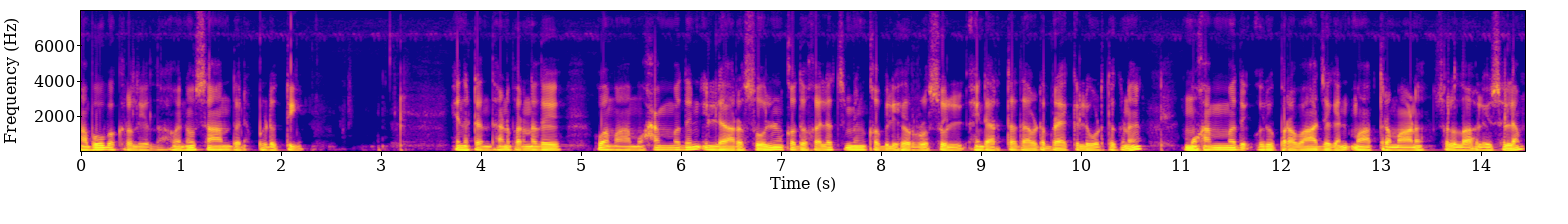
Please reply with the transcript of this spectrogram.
അബൂബക്കർ സാന്ത്വനപ്പെടുത്തി. എന്നിട്ട് എന്താണ് പറഞ്ഞത്? വമാ മുഹമ്മദൻ ഇല്ലാ റസൂൽ ഖദ് ഖലത്ത് മിൻ ഖബ്ലിഹിർ റസുൽ. അതിന്റെ അർത്ഥം അത് അവിടെ ബ്രാക്കറ്റിൽ കൊടുത്തേക്കണ് മുഹമ്മദ് ഒരു പ്രവാചകൻ മാത്രമാണ് സല്ലല്ലാഹു അലൈഹി വസല്ലം.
